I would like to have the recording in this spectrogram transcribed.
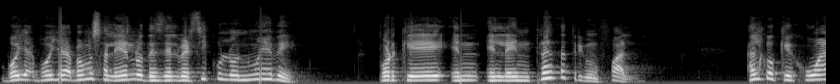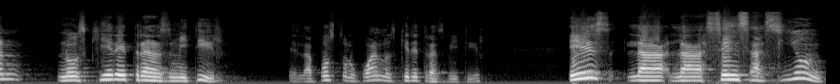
Voy a, voy a, vamos a leerlo desde el versículo 9. Porque en, la entrada triunfal, algo que Juan nos quiere transmitir, el apóstol Juan nos quiere transmitir, es la, sensación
